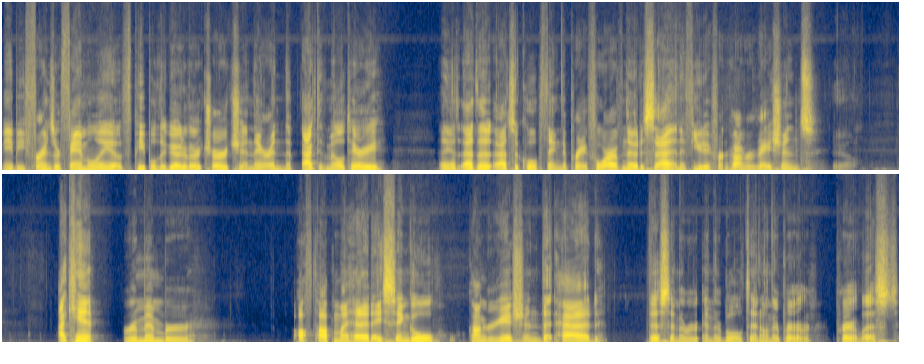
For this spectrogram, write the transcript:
maybe friends or family of people that go to their church and they're in the active military. Think that's, that's, a, that's a cool thing to pray for. I've noticed that in a few different congregations. Yeah. I can't remember off the top of my head a single congregation that had this in their in their bulletin on their prayer prayer list.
